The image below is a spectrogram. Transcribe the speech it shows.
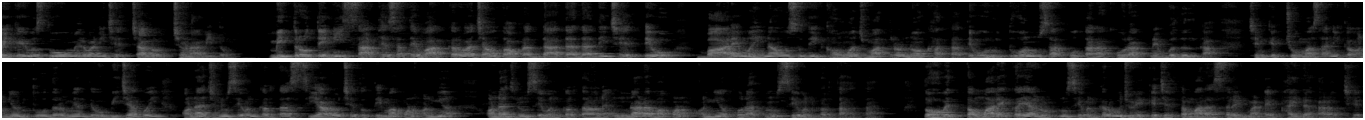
કઈ કઈ વસ્તુઓ ઉમેરવાની છે, ચાલો જણાવી દઉં. મિત્રો, તેની સાથે સાથે વાત કરવા જાઉં તો આપણા દાદા દાદી છે, તેઓ બારે મહિનાઓ સુધી ઘઉં જ માત્ર ન ખાતા. તેઓ ઋતુ અનુસાર પોતાના ખોરાકને બદલતા. જેમ કે ચોમાસાની કે અન્ય ઋતુઓ દરમિયાન તેઓ બીજા કોઈ અનાજનું સેવન કરતા. શિયાળો છે તો તેમાં પણ અન્ય અનાજનું સેવન કરતા અને ઉનાળામાં પણ અન્ય ખોરાકનું સેવન કરતા હતા. તો હવે તમારે કયા લોટનું સેવન કરવું જોઈએ કે જે તમારા શરીર માટે ફાયદાકારક છે?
